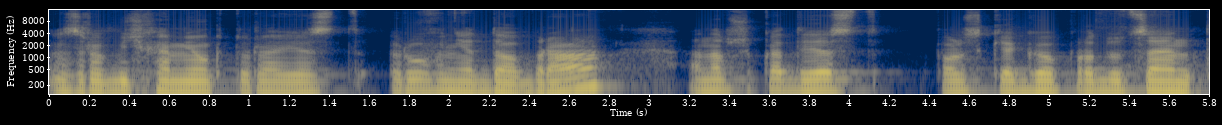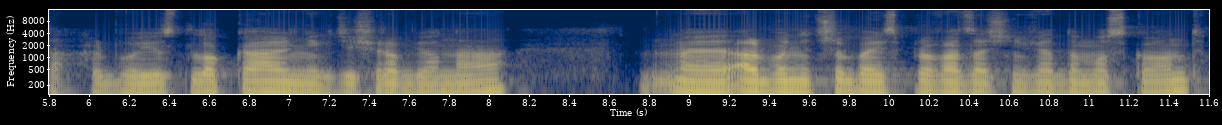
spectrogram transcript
zrobić chemią, która jest równie dobra, a na przykład jest polskiego producenta, albo jest lokalnie gdzieś robiona, albo nie trzeba jej sprowadzać nie wiadomo skąd,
